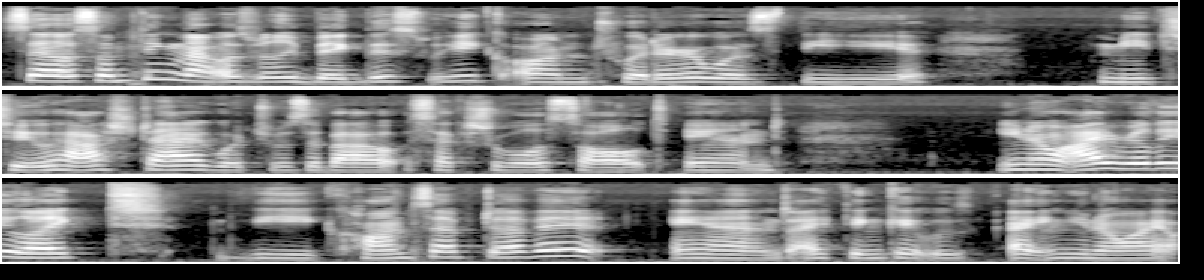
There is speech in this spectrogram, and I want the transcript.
So, something that was really big this week on Twitter was the Me Too hashtag, which was about sexual assault. And, you know, I really liked the concept of it. And I think it was, you know, I,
